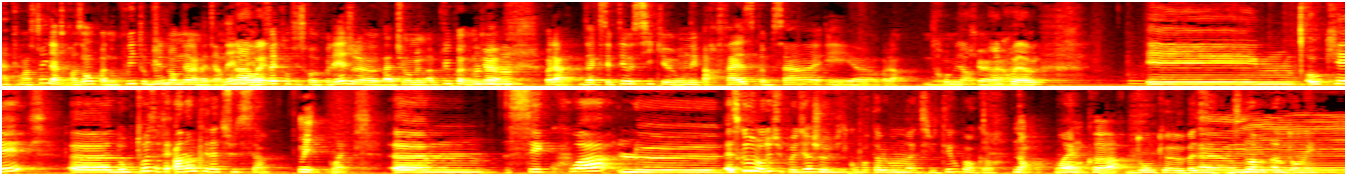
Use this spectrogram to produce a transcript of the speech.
Bah, pour l'instant, il a 3 ans, quoi. Donc, oui, t'es obligé de Mhm. l'emmener à la maternelle. Bah mais ouais. en fait, quand il sera au collège, euh, bah, tu l'emmèneras plus, quoi. Donc, Mhm, euh, mhm. voilà, d'accepter aussi qu'on est par phase comme ça. Et euh, voilà. Trop bien, euh, incroyable. Et hum, ok, Euh, donc toi, ça fait un an que t'es là-dessus, c'est ça? Oui. Euh, c'est quoi le. Est-ce qu'aujourd'hui tu peux dire je vis confortablement mon activité ou pas encore? Non, Ouais. pas encore. Donc euh, vas-y, Euh, dis-nous à peu près où t'en es.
